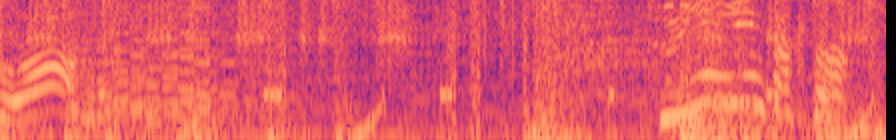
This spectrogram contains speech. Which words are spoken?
うわツインインパクト。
